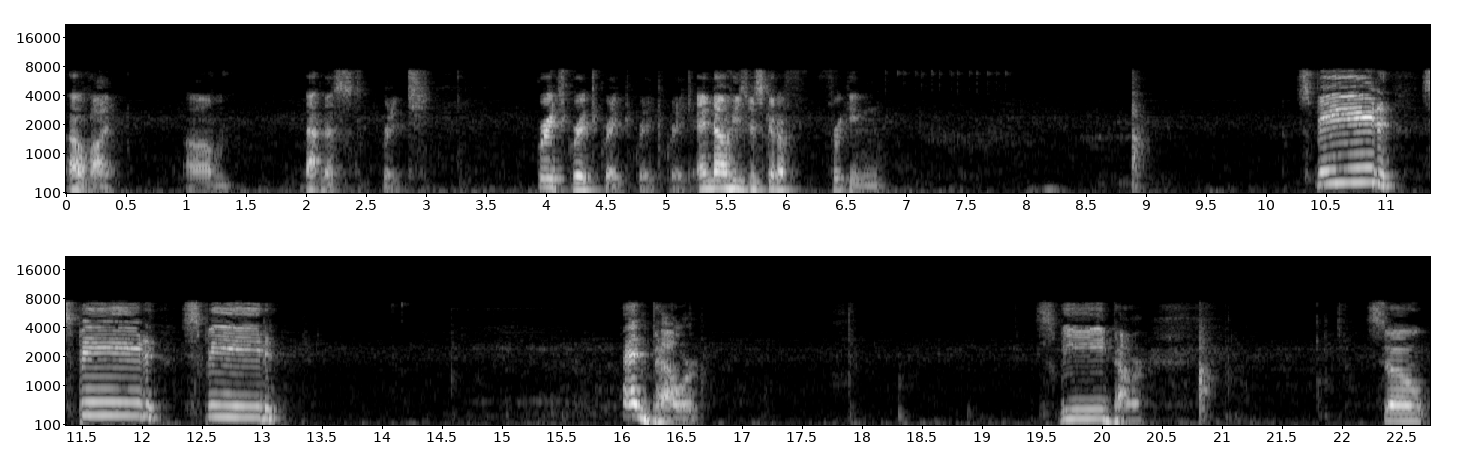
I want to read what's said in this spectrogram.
Oh hi. Um, that missed. Great. Great, great, great, great, great. And now he's just gonna freaking Speed! Speed! Speed! And power. Speed, power. So,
